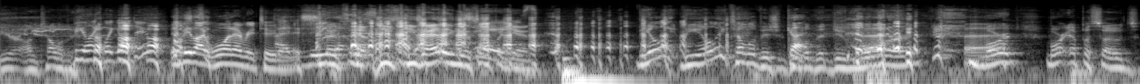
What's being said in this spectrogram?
year on television. be like what y'all do. It'd be like one every two days. That's it. He's, he's adding this up again. The only the only television Cut. people that do more more more episodes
